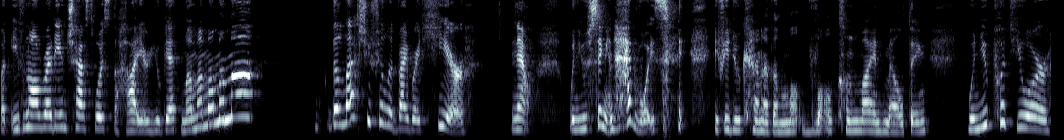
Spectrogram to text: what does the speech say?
But even already in chest voice, the higher you get, ma ma ma ma ma, the less you feel it vibrate here. Now, when you sing in head voice, if you do kind of the Vulcan mind melting, when you put your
